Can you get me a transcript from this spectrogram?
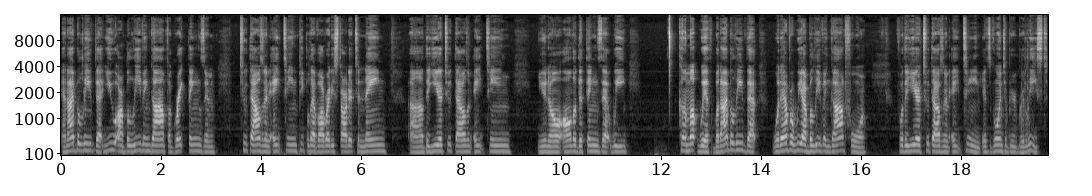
And I believe that you are believing God for great things in 2018. People have already started to name uh, the year 2018, you know, all of the things that we come up with. But I believe that whatever we are believing God for, for the year 2018, is going to be released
